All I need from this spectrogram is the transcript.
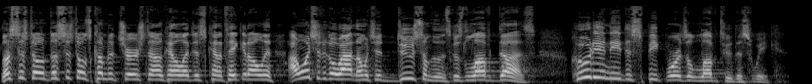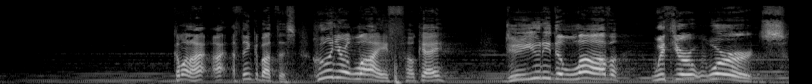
Let's just don't, let's just don't come to church now and kind of like just kind of take it all in. I want you to go out and I want you to do something with this because love does. Who do you need to speak words of love to this week? Come on, I, I think about this. Who in your life, okay, do you need to love with your words?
